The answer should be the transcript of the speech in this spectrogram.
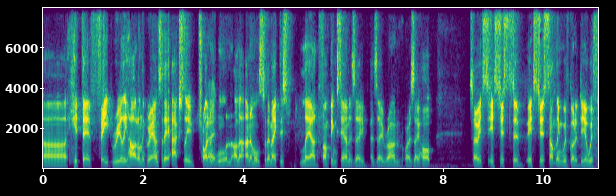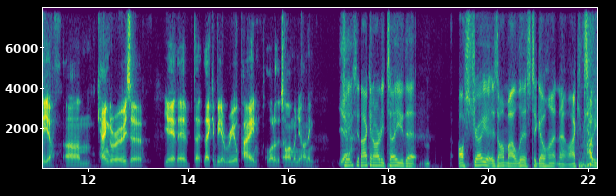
uh, hit their feet really hard on the ground, so they actually try Right. to warn other animals. So they make this loud thumping sound as they as they run or as they hop. So it's it's just a, it's just something we've got to deal with here. Um, kangaroos are yeah they they they can be a real pain a lot of the time when you're hunting. yeah. Jason, I can already tell you that Australia is on my list to go hunt now. I can tell you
